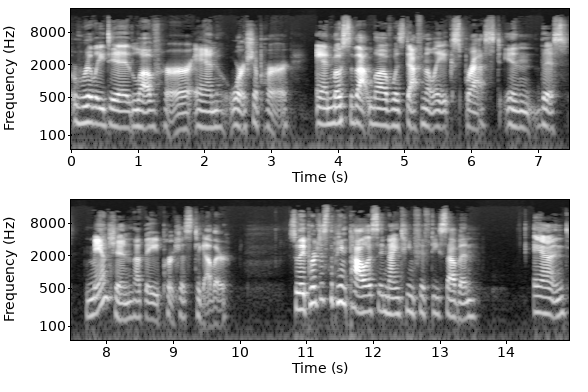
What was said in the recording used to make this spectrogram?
really did love her and worship her. And most of that love was definitely expressed in this mansion that they purchased together. So they purchased the pink palace in 1957 and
